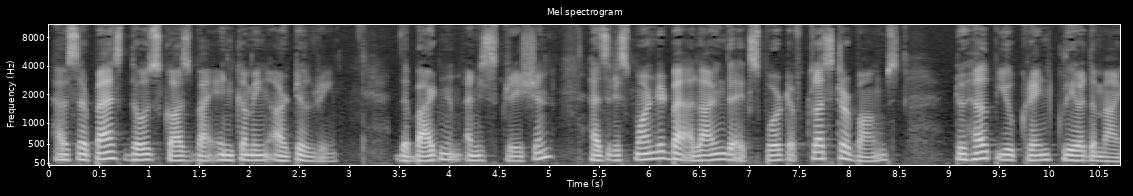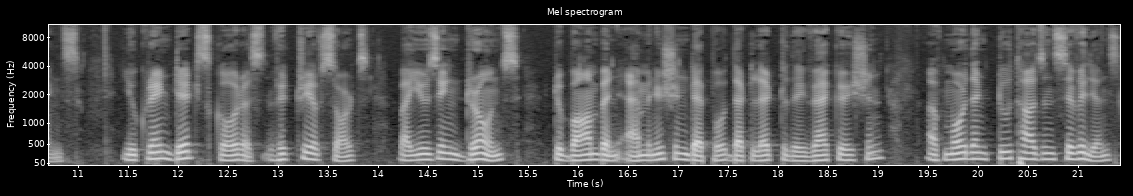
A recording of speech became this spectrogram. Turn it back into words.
have surpassed those caused by incoming artillery. The Biden administration has responded by allowing the export of cluster bombs to help Ukraine clear the mines. Ukraine did score a victory of sorts by using drones to bomb an ammunition depot that led to the evacuation of more than 2,000 civilians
